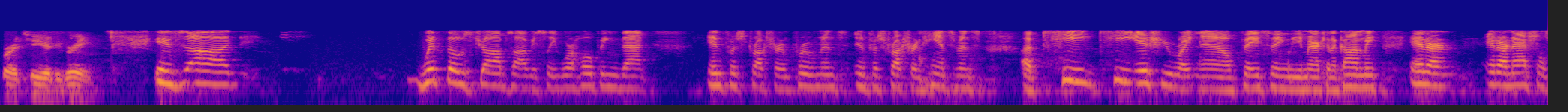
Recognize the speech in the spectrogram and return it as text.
for a two-year degree. Is uh, with those jobs, obviously, we're hoping that infrastructure improvements, infrastructure enhancements, a key key issue right now facing the American economy and our and our national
